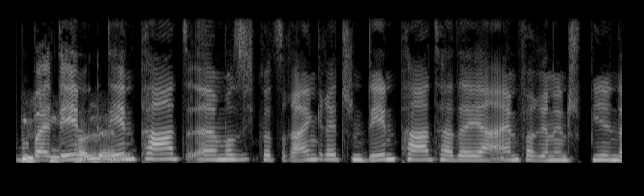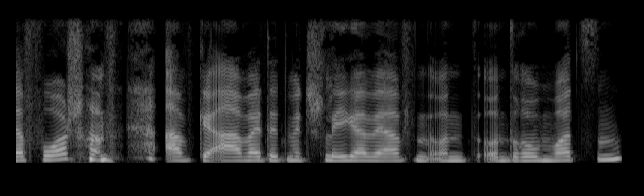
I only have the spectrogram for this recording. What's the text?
Wobei den, den Part, äh, muss ich kurz reingrätschen, den Part hat er ja einfach in den Spielen davor schon abgearbeitet mit Schlägerwerfen und, und rummotzen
